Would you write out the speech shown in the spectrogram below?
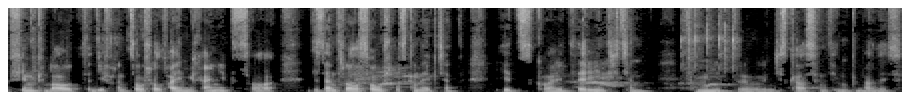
think about different social FI mechanics or decentralized socials connected, it's quite very interesting for me to discuss and think about this.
